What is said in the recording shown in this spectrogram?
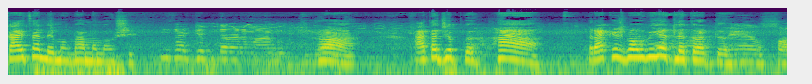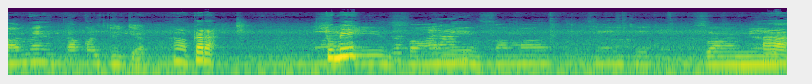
काय चाललंय मग भामा मावशी? हा. आता जप कर हा. राकेश भाऊ बी घेतलं तर वाटतं. हा करा. तुम्ही? हा.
